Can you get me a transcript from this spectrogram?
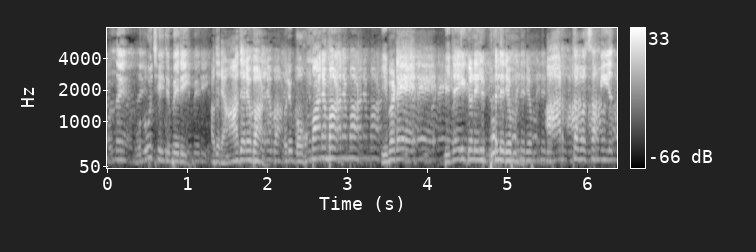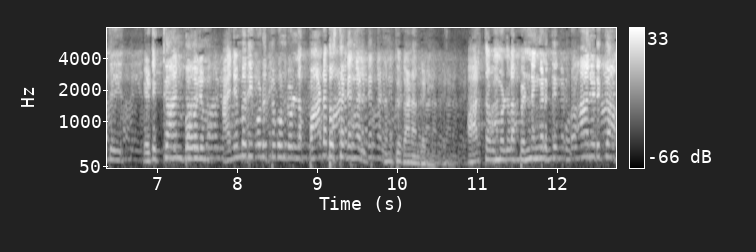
ഒന്ന് ഉദു ചെയ്തു വരി. അതൊരു ആദരവാണ് ഒരു ബഹുമാനമാണ്. ഇവിടെ വിജയികളിൽ പലരും ആർത്തവ സമയത്ത് എടുക്കാൻ പോലും അനുമതി കൊടുത്തുകൊണ്ടുള്ള പാഠപുസ്തകങ്ങൾ നമുക്ക് കാണാൻ കഴിയും. ആർത്തവമുള്ള പെണ്ണുങ്ങൾക്ക് ഖുർആൻ എടുക്കാം.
